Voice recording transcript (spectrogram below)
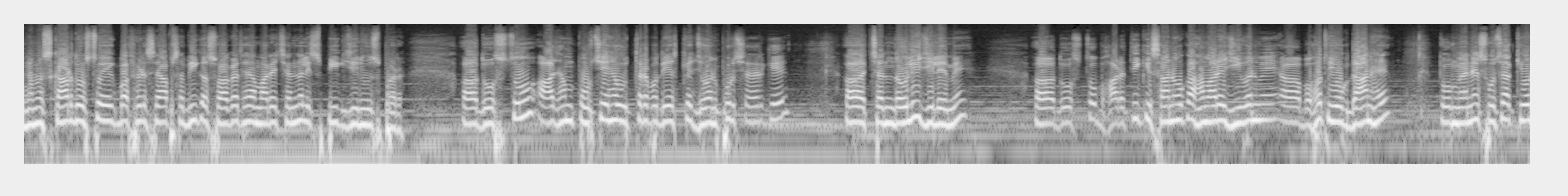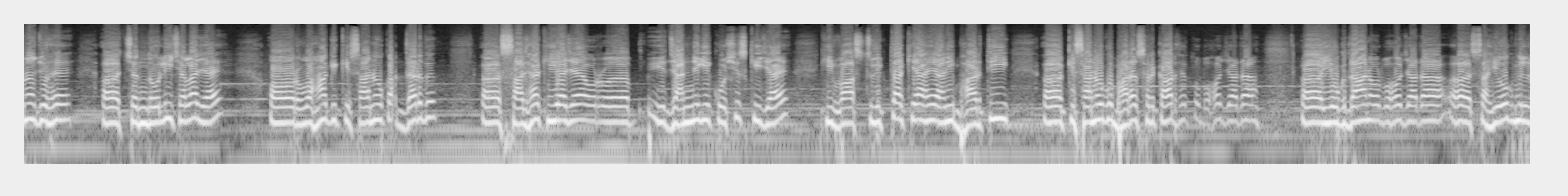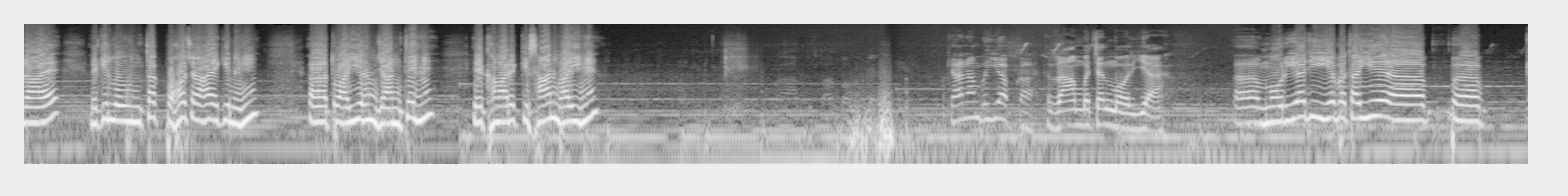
नमस्कार दोस्तों एक बार फिर से आप सभी का स्वागत है हमारे चैनल स्पीक जी न्यूज़ पर। आ, दोस्तों आज हम पहुँचे हैं उत्तर प्रदेश के जौनपुर शहर के आ, चंदौली ज़िले में। आ, दोस्तों भारतीय किसानों का हमारे जीवन में आ, बहुत योगदान है। तो मैंने सोचा क्यों ना जो है आ, चंदौली चला जाए। और वहाँ के किसानों का दर्द साझा किया जाए और ये जानने की कोशिश की जाए कि वास्तविकता क्या है। यानी भारतीय किसानों को भारत सरकार से तो बहुत ज़्यादा योगदान और बहुत ज़्यादा सहयोग मिल रहा है लेकिन वो उन तक पहुँच रहा है कि नहीं तो आइए हम जानते हैं। एक हमारे किसान भाई हैं। क्या नाम भैया आपका? रामबचन मौर्य। मौर्या जी ये बताइए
